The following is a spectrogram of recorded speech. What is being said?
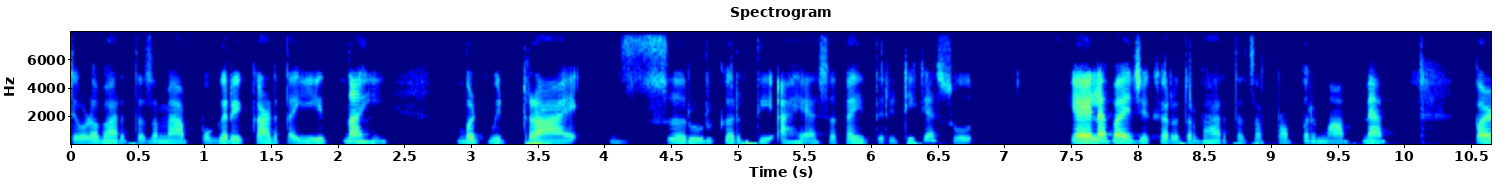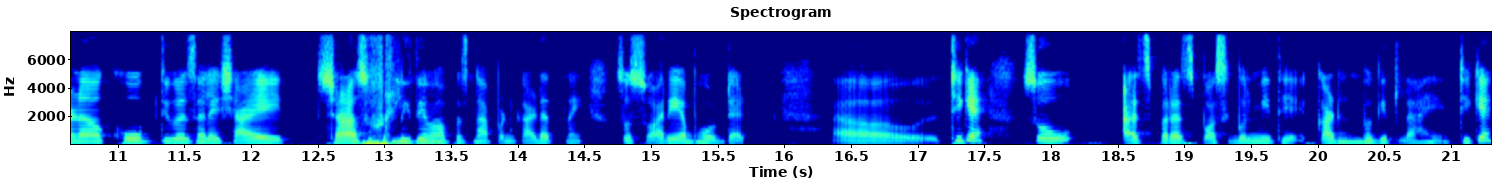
तेवढा भारताचा मॅप वगैरे काढता येत नाही. बट मी ट्राय जरूर करते आहे असं काहीतरी ठीक आहे? सो यायला पाहिजे खरं तर भारताचा प्रॉपर मॅप मॅप पण खूप दिवस झाले शाळेत शाळा सुटली तेव्हापासून आपण काढत नाही. सो सॉरी अबाउट दॅट ठीक आहे. So as per as possible मी इथे काढून बघितलं आहे. ठीक आहे.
